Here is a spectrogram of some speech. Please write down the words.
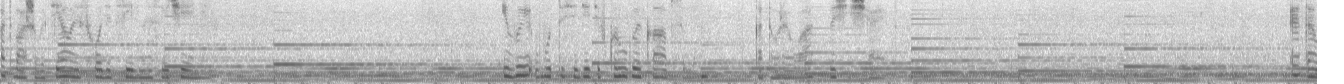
От вашего тела исходит сильное свечение. И вы будто сидите в круглой капсуле, которая вас защищает. Это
